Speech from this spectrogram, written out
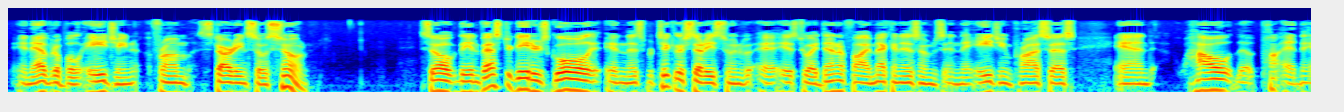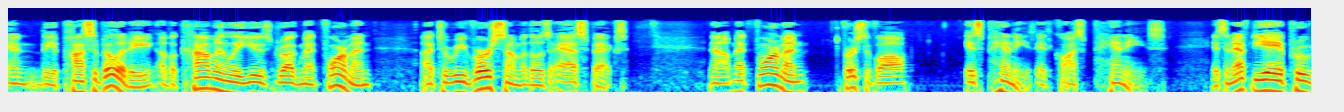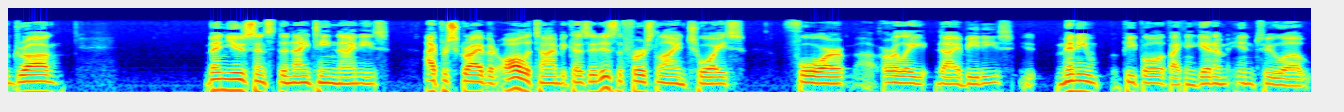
inevitable aging, from starting so soon. So the investigators' goal in this particular study is to uh, is to identify mechanisms in the aging process and how the and the possibility of a commonly used drug metformin uh, to reverse some of those aspects. Now, metformin first of all, is pennies. It costs pennies. It's an FDA approved drug, been used since the 1990s. I prescribe it all the time because it is the first line choice for uh, early diabetes. Many people, if I can get them into uh,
